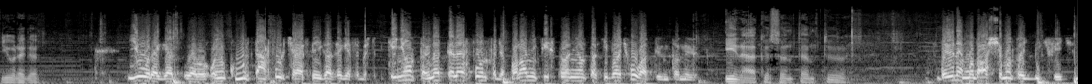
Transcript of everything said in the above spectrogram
Jó reggelt! Jó reggelt, olyan kurtán furcsa lesz még az egész. Most ki nyomta ön a telefont, vagy a Balanyi Krisztán nyomta ki, vagy hova tűnt a nő? Én elköszöntem tőle. De ő nem mondta, azt sem mondta, hogy Big Fitch.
